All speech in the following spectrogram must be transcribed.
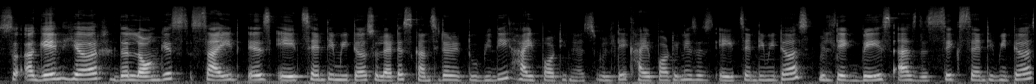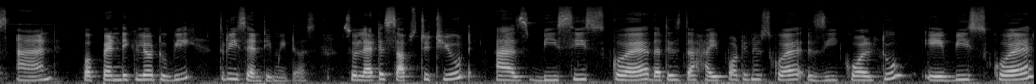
So again here the longest side is 8 centimeters. So let us consider it to be the hypotenuse. We'll take hypotenuse as 8 centimeters. We'll take base as the 6 centimeters and perpendicular to be 3 centimeters. So let us substitute as BC square that is the hypotenuse square is equal to AB square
